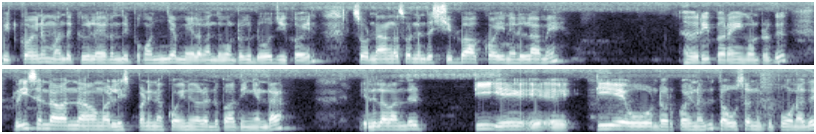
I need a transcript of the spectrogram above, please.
பிட்காயினும் வந்து கீழே இருந்து இப்போ கொஞ்சம் மேலே வந்து கொண்டிருக்கு டோஜி கோயின் ஸோ நாங்கள் சொன்ன இந்த ஷிபா கோயின் எல்லாமே ஹெரி பிறங்கி கொண்டிருக்கு. ரீசெண்டாக வந்து அவங்க லிஸ்ட் பண்ணின கோயின்கள்னு பார்த்தீங்கன்னா இதில் வந்து டிஏஏஏ டிஏஓன்ற ஒரு கோயின் வந்து தௌசண்ட்க்கு போனது.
